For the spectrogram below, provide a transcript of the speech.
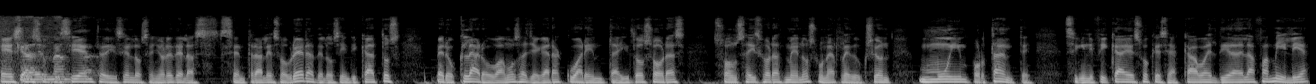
Es que adelantar. insuficiente, dicen los señores de las centrales obreras, de los sindicatos, pero claro, vamos a llegar a 42 horas, son seis horas menos, una reducción muy importante. Significa eso que se acaba el Día de la Familia,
